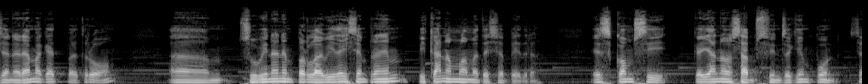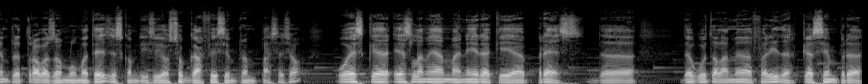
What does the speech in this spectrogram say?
generem aquest patró, eh, sovint anem per la vida i sempre anem picant amb la mateixa pedra. És com si que ja no saps fins a quin punt sempre et trobes amb el mateix, és com dir, si jo sóc gafe i sempre em passa això, o és que és la meva manera que he après de, degut a la meva ferida, que sempre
